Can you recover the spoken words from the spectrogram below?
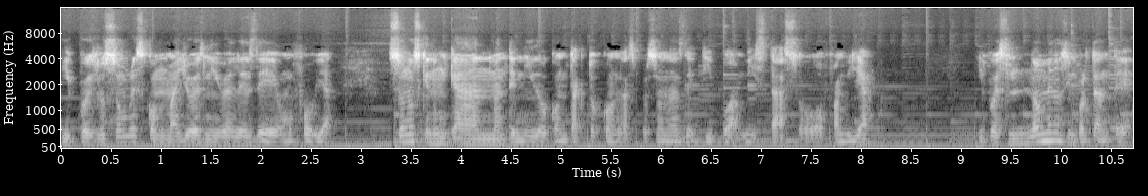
Y pues los hombres con mayores niveles de homofobia son los que nunca han mantenido contacto con las personas de tipo amistas o familiar. Y pues no menos importante,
